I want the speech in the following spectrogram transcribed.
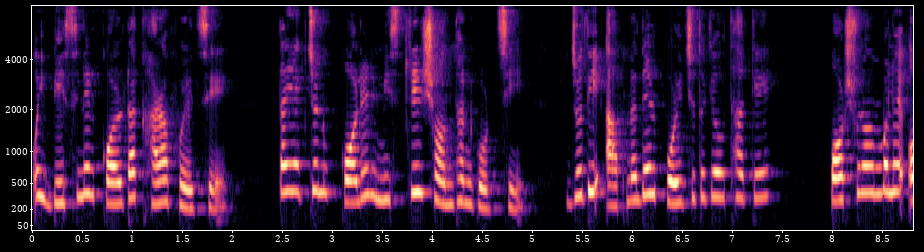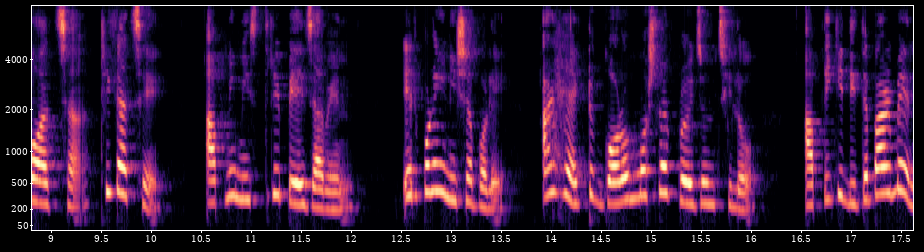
ওই বেসিনের কলটা খারাপ হয়েছে, তাই একজন কলের মিস্ত্রির সন্ধান করছি। যদি আপনাদের পরিচিত কেউ থাকে, পরশুরাম বলে, ও আচ্ছা ঠিক আছে, আপনি মিস্ত্রি পেয়ে যাবেন। এরপরেই নিশা বলে, আর হ্যাঁ একটু গরম মশলার প্রয়োজন ছিল, আপনি কি দিতে পারবেন?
